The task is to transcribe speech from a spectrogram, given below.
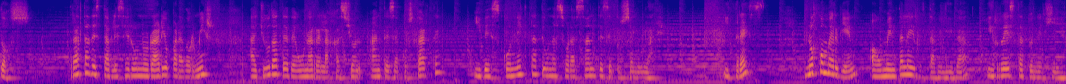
2. Trata de establecer un horario para dormir. Ayúdate de una relajación antes de acostarte y desconéctate unas horas antes de tu celular. Y 3. No comer bien aumenta la irritabilidad y resta tu energía.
